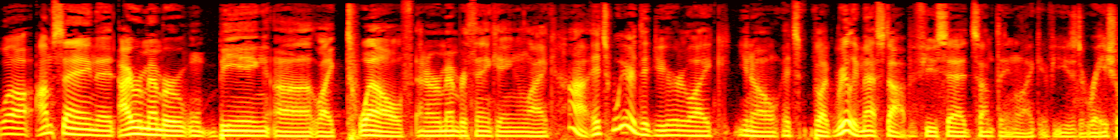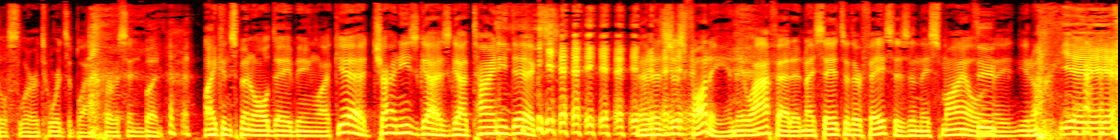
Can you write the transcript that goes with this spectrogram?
Well, I'm saying that I remember being uh, like 12, and I remember thinking like, "Huh, it's weird that you're like, you know, it's like really messed up if you said something like if you used a racial slur towards a black person." but I can spend all day being like, "Yeah, Chinese guys got tiny dicks," and it's just funny, and they laugh at it, and I say it to their faces, and they smile, Dude. and they, you know, Yeah, yeah, yeah.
